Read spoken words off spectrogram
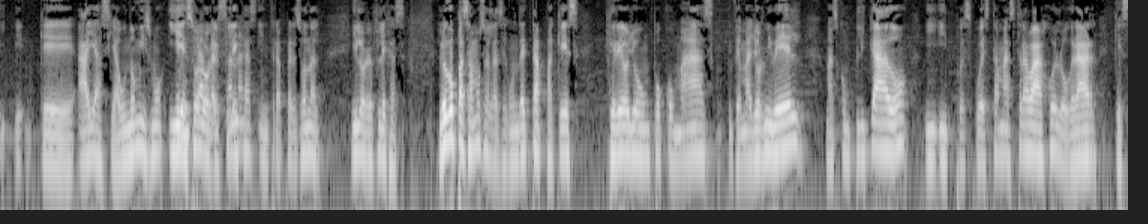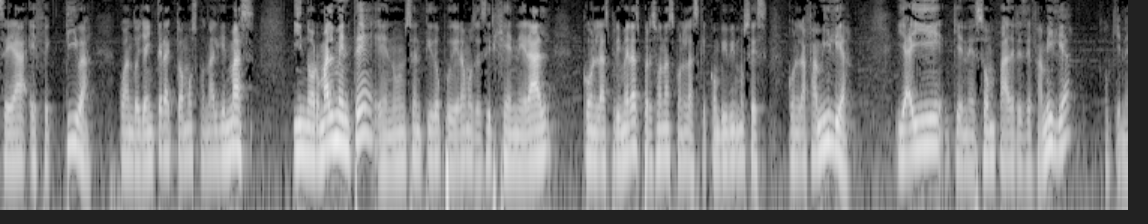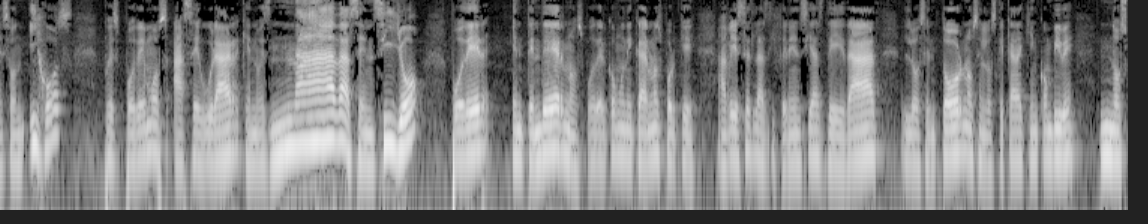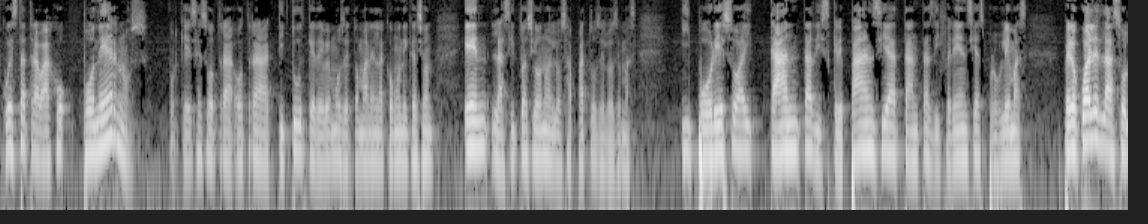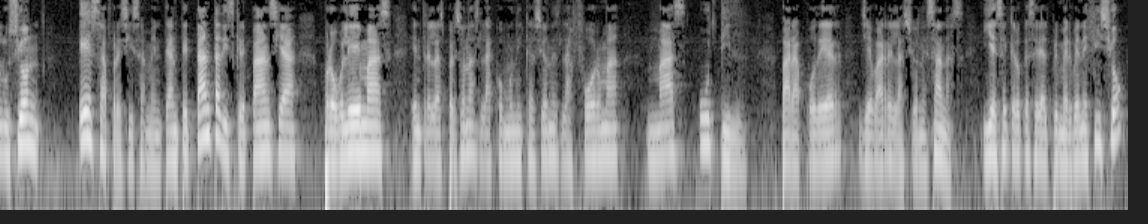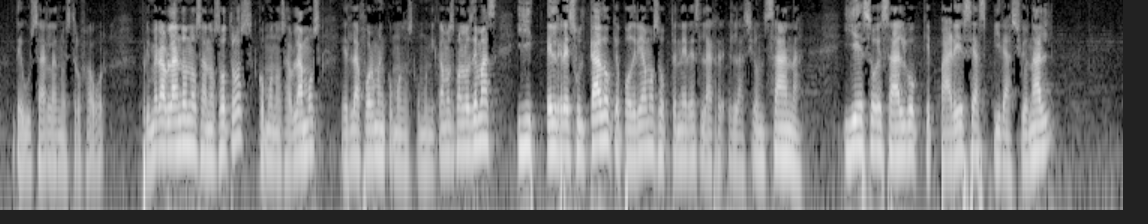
que hay hacia uno mismo y eso lo reflejas intrapersonal y lo reflejas. Luego pasamos a la segunda etapa que es, creo yo, un poco más de mayor nivel, más complicado y, y pues cuesta más trabajo lograr que sea efectiva cuando ya interactuamos con alguien más. Y normalmente, en un sentido pudiéramos decir general, con las primeras personas con las que convivimos es con la familia y ahí quienes son padres de familia o quienes son hijos, pues podemos asegurar que no es nada sencillo poder entendernos, poder comunicarnos, porque a veces las diferencias de edad, los entornos en los que cada quien convive, nos cuesta trabajo ponernos, porque esa es otra, otra actitud que debemos de tomar en la comunicación, en la situación o en los zapatos de los demás y por eso hay tanta discrepancia, tantas diferencias, problemas. Pero ¿cuál es la solución? Esa precisamente, ante tanta discrepancia, problemas entre las personas, la comunicación es la forma más útil para poder llevar relaciones sanas. Y ese creo que sería el primer beneficio de usarla a nuestro favor primero hablándonos a nosotros, cómo nos hablamos, es la forma en cómo nos comunicamos con los demás y el resultado que podríamos obtener es la relación sana. Y eso es algo que parece aspiracional,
